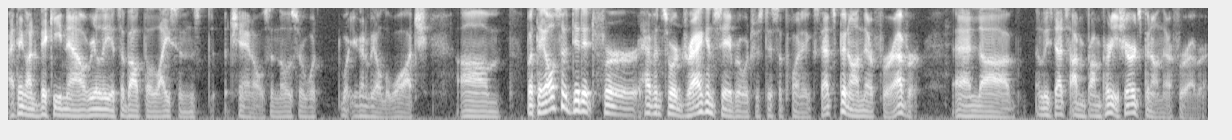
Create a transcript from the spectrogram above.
I think on Viki now, really, it's about the licensed channels, and those are what what you're going to be able to watch. Um, but they also did it for Heaven Sword Dragon Saber, which was disappointing because that's been on there forever, and uh, at least that's I'm I'm pretty sure it's been on there forever.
